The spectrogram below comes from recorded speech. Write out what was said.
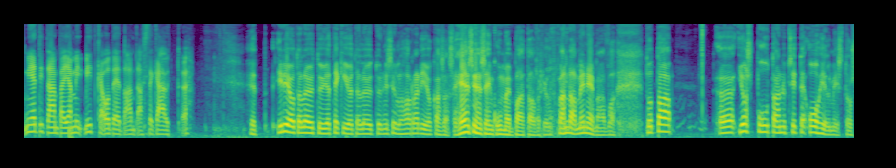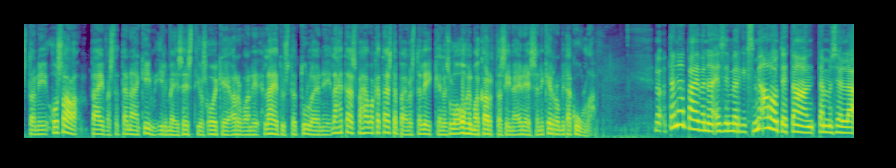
mietitäänpä ja mitkä otetaan tästä käyttöön että ideoita löytyy ja tekijöitä löytyy, niin silloin on radio kasassa. Eihän siinä sen kummempaa tarvitse, kannaa menemään vaan. Tota, jos puhutaan nyt sitten ohjelmistosta, niin osa päivästä tänäänkin ilmeisesti, jos oikein arvaa, niin lähetystä tulee, niin lähdetään vähän vaikka tästä päivästä liikkeelle. Sulla on ohjelmakartta siinä edessä, niin kerro mitä kuullaan. No, tänä päivänä esimerkiksi me aloitetaan tämmöisellä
